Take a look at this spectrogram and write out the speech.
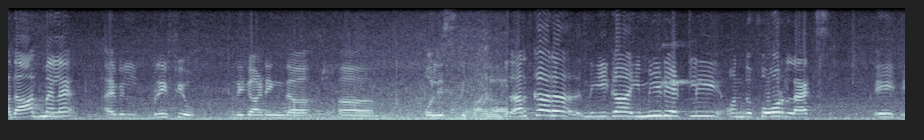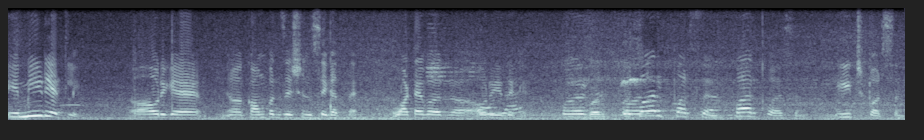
ಅದಾದಮೇಲೆ I will brief you regarding the police department ಸರ್ಕಾರ ಈಗ ಇಮಿಡಿಯೇಟ್ಲಿ ಒಂದು ಫೋರ್ ಲ್ಯಾಕ್ಸ್ ಇಮಿಡಿಯೇಟ್ಲಿ ಅವರಿಗೆ ಕಾಂಪನ್ಸೇಷನ್ ಸಿಗತ್ತೆ. ವಾಟ್ ಎವರ್ ಅವ್ರ ಇದಕ್ಕೆ. Per person per person each person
